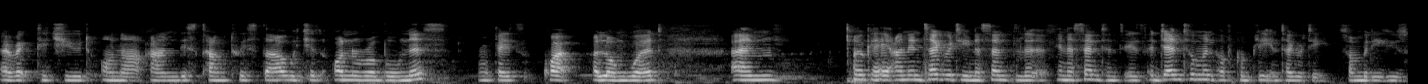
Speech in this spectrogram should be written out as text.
rectitude, honor, and this tongue twister, which is honorableness. Okay, it's quite a long word. Um, okay, and integrity in a sentence in a sentence is a gentleman of complete integrity, somebody who's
